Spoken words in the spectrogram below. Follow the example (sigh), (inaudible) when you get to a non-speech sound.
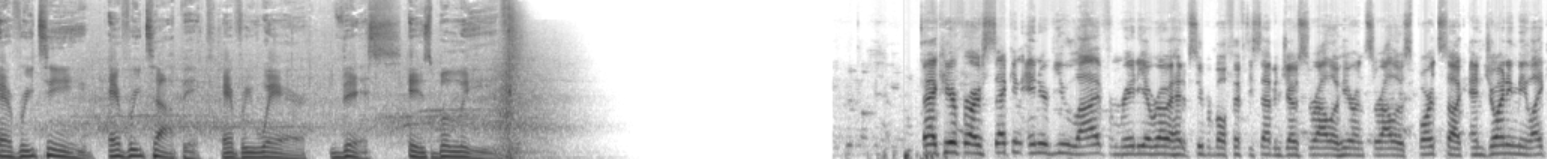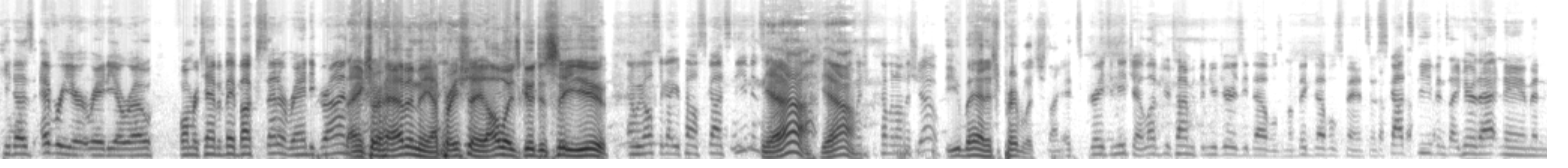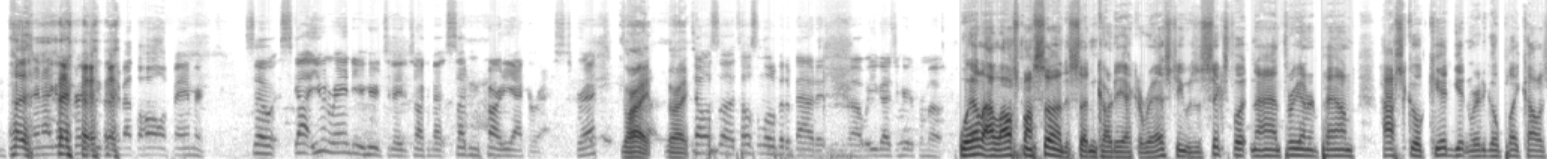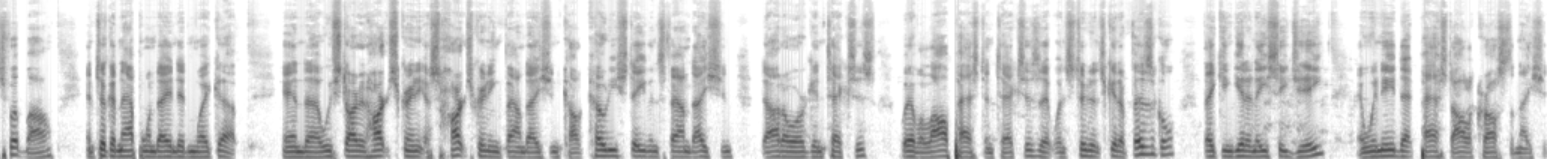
Every team, every topic, everywhere. This is Bleav. Back here for our second interview live from Radio Row ahead of Super Bowl 57. Joe Soralo here on Soralo Sports Talk. And joining me, like he does every year at Radio Row, former Tampa Bay Bucks center Randy Grimes. Thanks for having me. I appreciate it. Always good to see you. And we also got your pal Scott Stephens. Yeah, Scott, yeah. Thanks so much for coming on the show. You bet. It's a privilege. Thank. It's great to meet you. I loved your time with the New Jersey Devils. I'm a big Devils fan. So Scott Stevens, I hear that name, and (laughs) and I got crazy thinking about the Hall of Famer. So Scott, you and Randy are here today to talk about sudden cardiac arrest, correct? Right, right. Tell us, uh, tell us a little bit about it and uh, what you guys are here to promote. Well, I lost my son to sudden cardiac arrest. He was a six foot nine, 300 pound high school kid getting ready to go play college football and took a nap one day and didn't wake up. And uh, we started heart screening, a heart screening foundation called Cody Stephens Foundation.org in Texas. We have a law passed in Texas that when students get a physical, they can get an ECG, and we need that passed all across the nation.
